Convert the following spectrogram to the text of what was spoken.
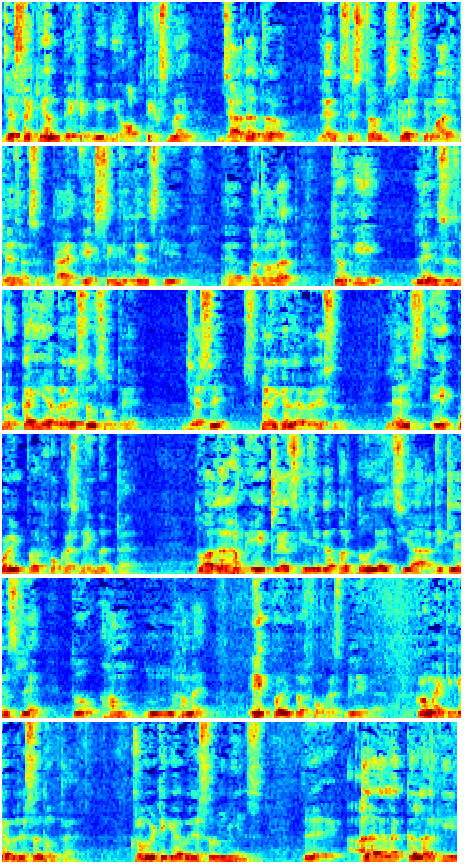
जैसा कि हम देखेंगे कि ऑप्टिक्स में ज़्यादातर लेंस सिस्टम्स का इस्तेमाल किया जा सकता है एक सिंगल लेंस की बदौलत, क्योंकि लेंसेज में कई एवरेशंस होते हैं, जैसे स्पेरिकल एवरेशन लेंस एक पॉइंट पर फोकस नहीं बनता है। तो अगर हम एक लेंस की जगह पर दो लेंस या अधिक लेंस लें तो हम, हमें एक पॉइंट पर फोकस मिलेगा। क्रोमेटिक एवरेशन होता है। क्रोमेटिक एवरेशन मीन्स अलग अलग कलर की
